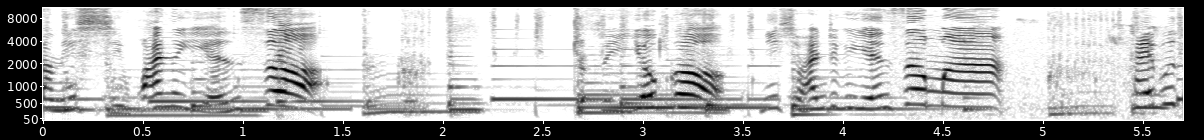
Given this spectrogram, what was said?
让你喜欢的颜色。所以 Yoko，你喜欢这个颜色吗？还不错，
